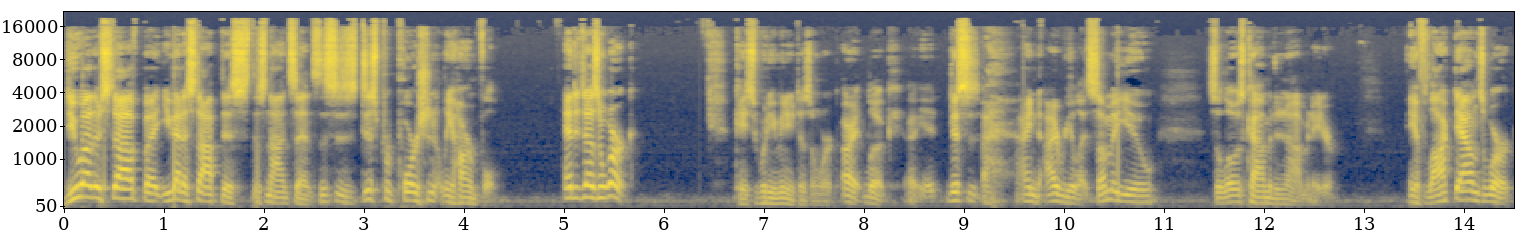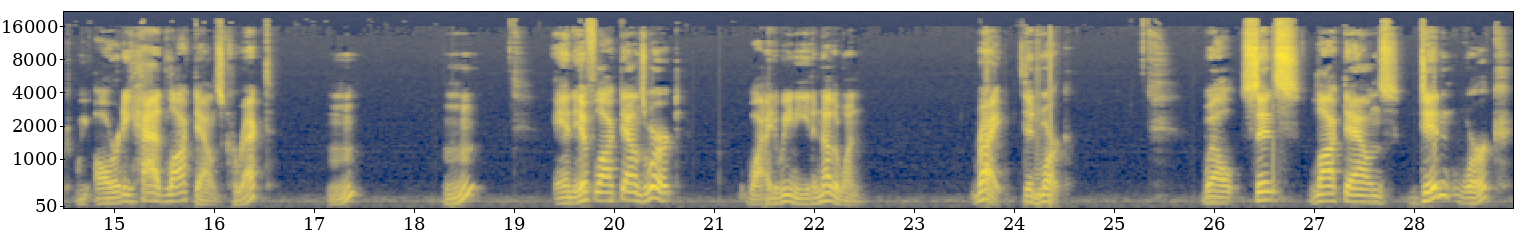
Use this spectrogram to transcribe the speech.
Do other stuff, but you got to stop this this nonsense. This is disproportionately harmful, and it doesn't work. Okay, so what do you mean it doesn't work? All right, look, uh, it, this is I, I realize some of you it's the lowest common denominator. If lockdowns worked, we already had lockdowns, correct? Hmm. Hmm. And if lockdowns worked, why do we need another one? Right, didn't work. Well, since lockdowns didn't work,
